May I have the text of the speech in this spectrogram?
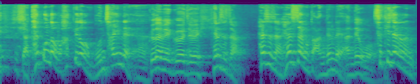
야 태권도하고 합기도가 뭔 차인데? 그다음에 그 저 헬스장 헬스장 헬스장은 또 안 된대. 안 되고. 스키장은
